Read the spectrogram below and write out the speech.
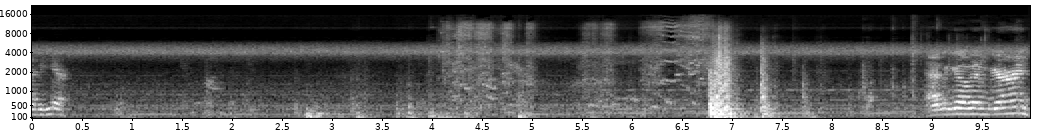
Abby, here. Abigail Van Buren.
